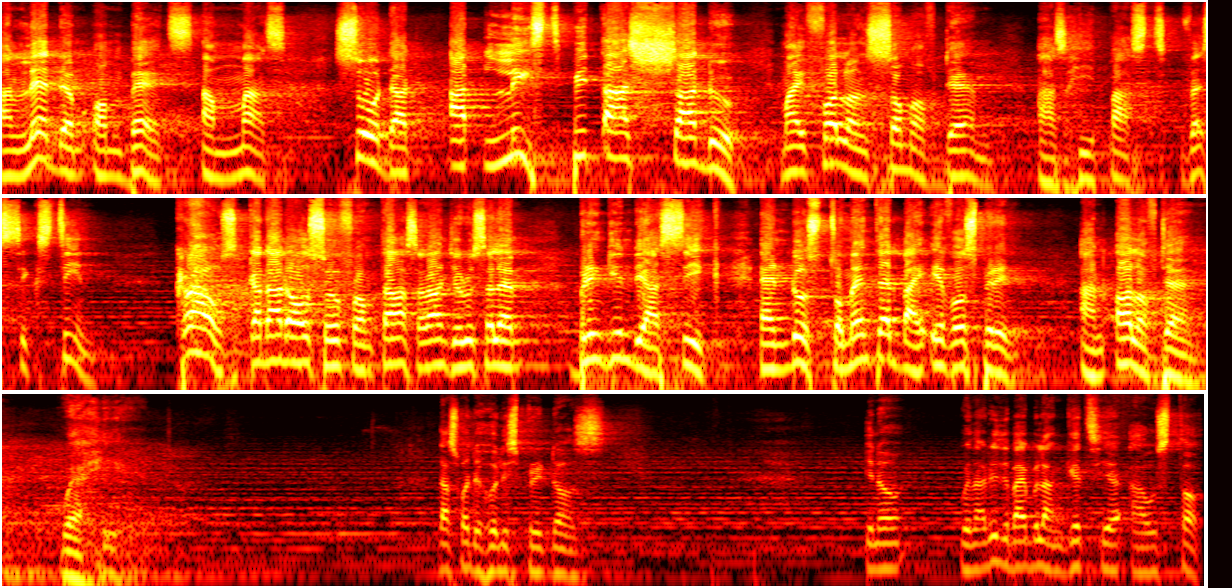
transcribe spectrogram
and laid them on beds and mats so that at least Peter's shadow might fall on some of them as he passed. Verse 16. Crowds gathered also from towns around Jerusalem, bringing their sick and those tormented by evil spirit, and all of them were healed. That's what the Holy Spirit does. You know, when I read the Bible and get here, I will stop.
